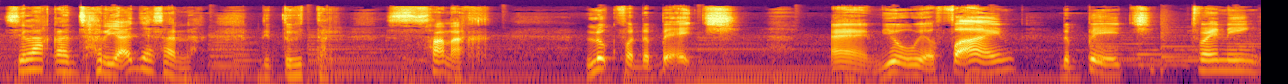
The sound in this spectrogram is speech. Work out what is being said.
silahkan cari aja sana di Twitter. Sana. Look for the beach and you will find the beach training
